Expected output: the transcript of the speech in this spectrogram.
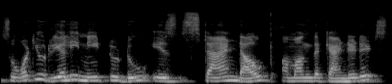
So, what you really need to do is stand out among the candidates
